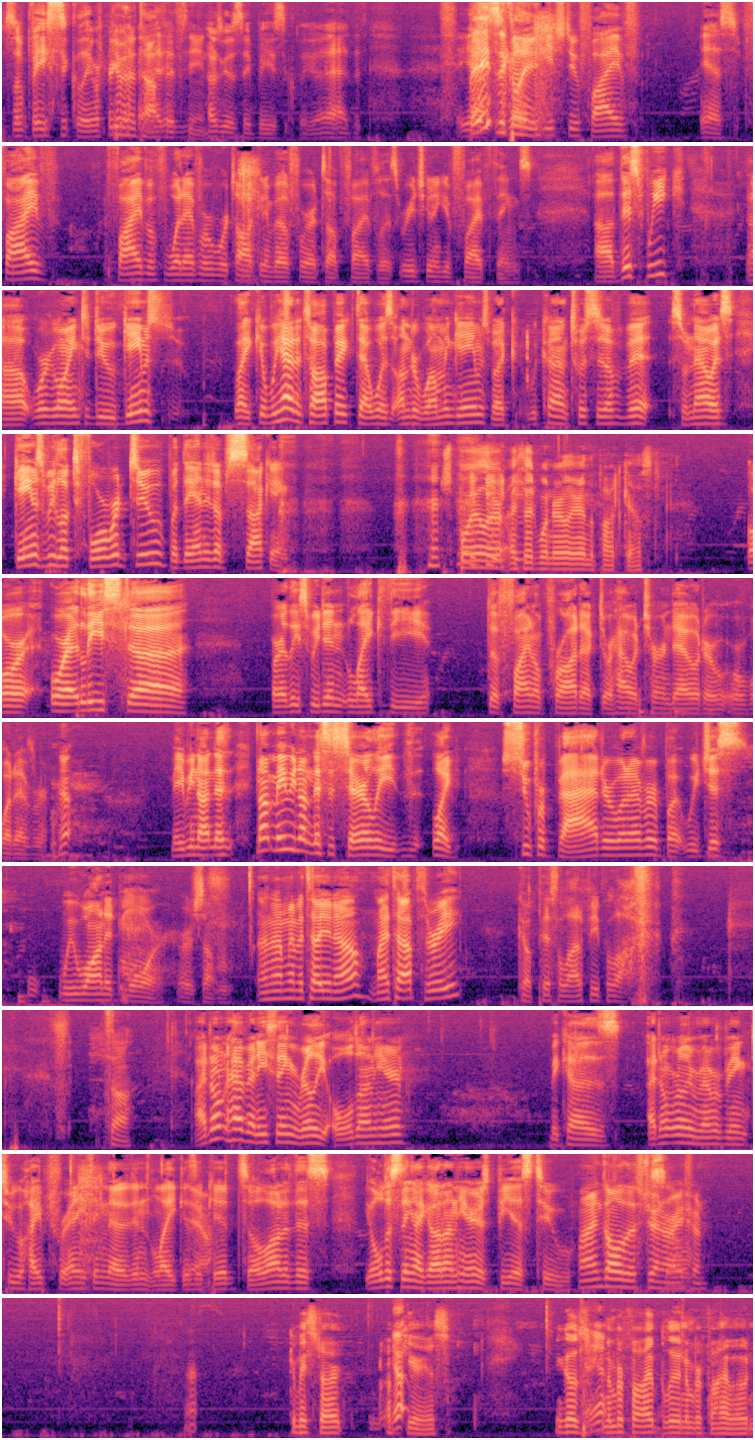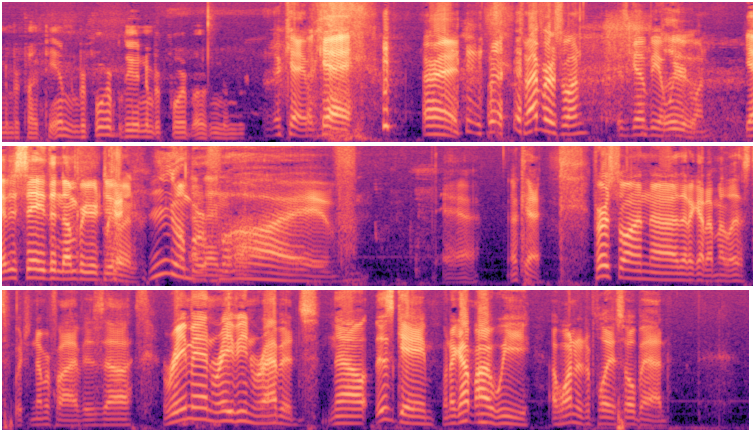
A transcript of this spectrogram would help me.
so basically we're Give it gonna a top 15. I was gonna say basically. I had to, Yeah, Basically. we're each do five. Yes, five, five of whatever we're talking about for our top five list. We're each gonna give five things. Uh, this week, uh, we're going to do games. Like we had a topic that was underwhelming games, but we kind of twisted it up a bit. So now it's games we looked forward to, but they ended up sucking, Spoiler, I said one earlier in the podcast. or or at least, uh, or at least we didn't like the the final product or how it turned out or or whatever. Yep. Maybe not ne- not maybe not necessarily th- like super bad or whatever, but we just we wanted more or something. And I'm gonna tell you now, my top three go piss a lot of people off. so I don't have anything really old on here because I don't really remember being too hyped for anything that I didn't like as Yeah. a kid. So a lot of this, the oldest thing I got on here is PS2. mine's all this generation. Give me a start. I'm Yep. curious. It goes Yeah. number five, blue, number five, Odin, number five, TM, number four, blue, number four, Odin, number. Okay. Okay, All right. so my first one is gonna be a weird one. you have to say the number you're doing. Okay. Number then- five. Yeah. Okay. First one uh, that I got on my list, which number five, is uh, Rayman Raving Rabbids. Now, this game, when I got my Wii, I wanted to play it so bad.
